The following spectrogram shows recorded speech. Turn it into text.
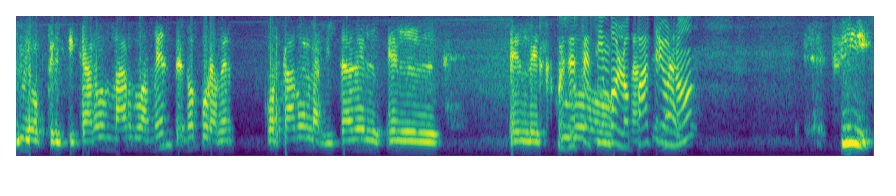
lo criticaron arduamente no por haber cortado la mitad del el, el pues este símbolo patrio no Sí,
